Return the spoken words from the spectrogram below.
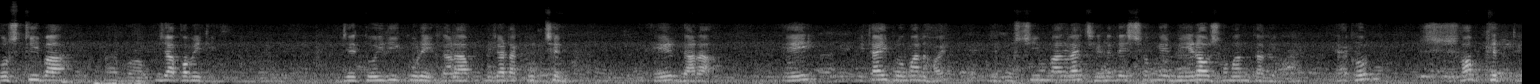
গোষ্ঠী বা পূজা কমিটি যে তৈরি করে তারা পূজাটা করছেন, এর দ্বারা এই এটাই প্রমাণ হয় যে পশ্চিমবাংলায় ছেলেদের সঙ্গে মেয়েরাও সমান তালে। এখন সব ক্ষেত্রে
